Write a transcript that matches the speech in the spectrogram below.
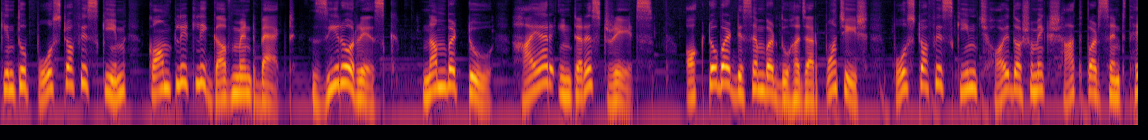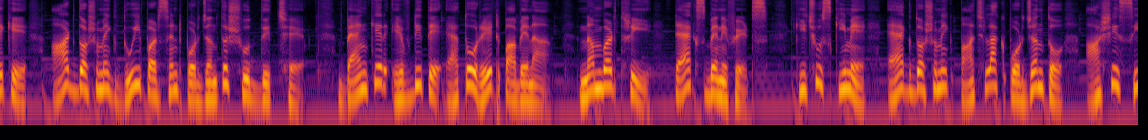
কিন্তু post office scheme completely government backed zero risk number two higher interest rates October December দু হাজার পঁচিশ পোস্ট অফিস স্কিম ছয় দশমিক সাত পার্সেন্ট থেকে আট দশমিক দুই পার্সেন্ট পর্যন্ত সুদ দিচ্ছে। ব্যাংকের এফডিতে এত রেট পাবে না। নাম্বার থ্রি ট্যাক্স বেনিফিটস কিছু স্কিমে এক দশমিক পাঁচ লাখ পর্যন্ত আশি সি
